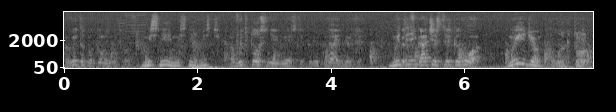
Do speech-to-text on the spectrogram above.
А вы-то по какому вопросу? Мы с ней, мы с ней вместе. А вы кто с ней вместе-то? Вы куда идете? Мы-то В не... качестве кого? Мы идем. Вы кто?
